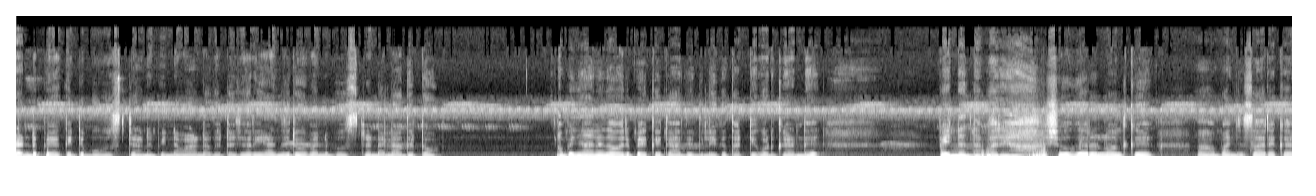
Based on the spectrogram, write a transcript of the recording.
രണ്ട് പാക്കറ്റ് ബൂസ്റ്റാണ് പിന്നെ വേണ്ടത് കേട്ടോ ചെറിയ അഞ്ച് രൂപേന്റെ ബൂസ്റ്റ് ഉണ്ടല്ലോ അത് കേട്ടോ അപ്പോൾ ഞാനിത് ഒരു പാക്കറ്റ് ആദ്യം ഇതിലേക്ക് തട്ടി കൊടുക്കാണ്ട്. പിന്നെന്താ പറയുക ഷുഗർ ഉള്ളവർക്ക് പഞ്ചസാരയൊക്കെ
